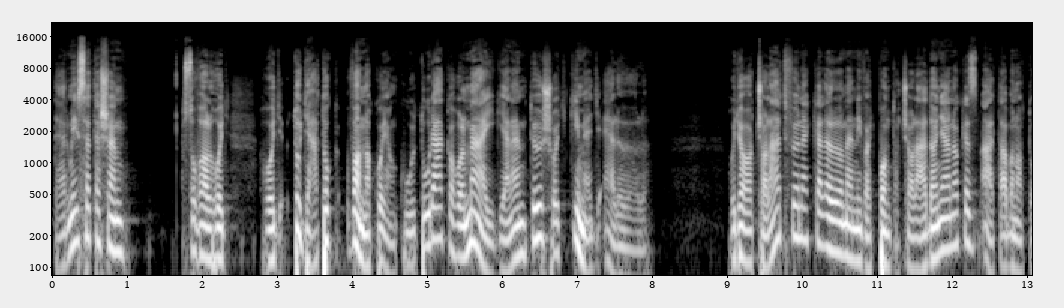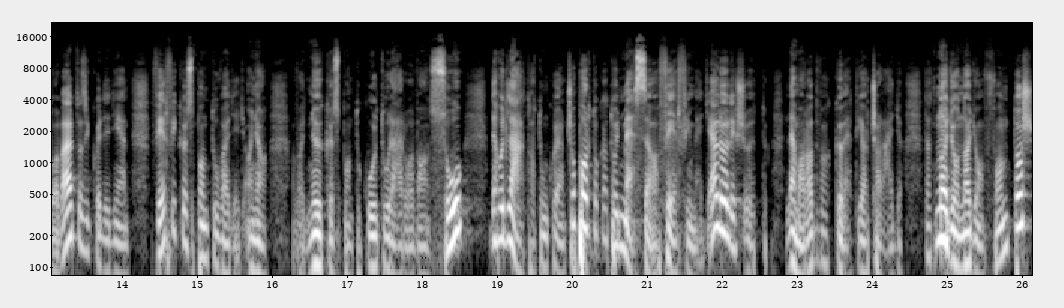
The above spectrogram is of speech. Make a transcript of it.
természetesen. Szóval, hogy, hogy tudjátok, vannak olyan kultúrák, ahol máig jelentős, hogy ki megy elől hogy a családfőnek kell elölmenni, vagy pont a családanyának, ez általában attól változik, hogy egy ilyen férfi központú, vagy egy anya, vagy nő központú kultúráról van szó, de hogy láthatunk olyan csoportokat, hogy messze a férfi megy elől, és őt lemaradva követi a családja. Tehát nagyon-nagyon fontos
